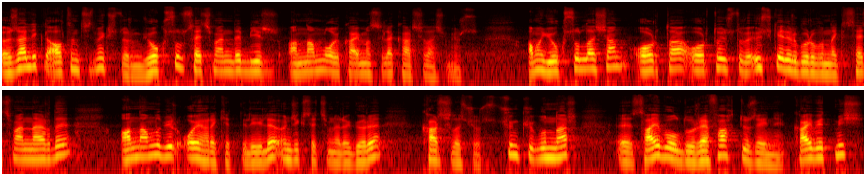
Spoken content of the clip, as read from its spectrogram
özellikle altını çizmek istiyorum. Yoksul seçmende bir anlamlı oy kaymasıyla karşılaşmıyoruz. Ama yoksullaşan orta, orta üstü ve üst gelir grubundaki seçmenlerde anlamlı bir oy hareketliliğiyle önceki seçimlere göre karşılaşıyoruz. Çünkü bunlar e, sahip olduğu refah düzeyini kaybetmiş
